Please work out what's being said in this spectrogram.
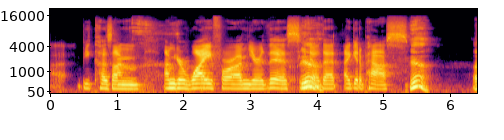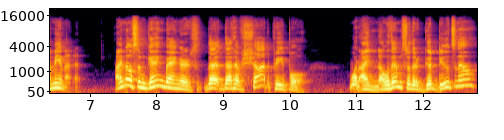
uh, because I'm I'm your wife or I'm your this, you Yeah. know, that I get a pass. Yeah. I mean, I- I know some gangbangers that, that have shot people. What, I know them, so they're good dudes now?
